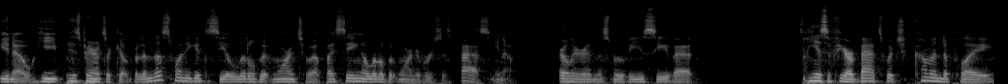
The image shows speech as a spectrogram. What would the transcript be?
you know he his parents are killed but in this one you get to see a little bit more into it by seeing a little bit more into bruce's past you know earlier in this movie you see that he has a fear of bats which come into play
